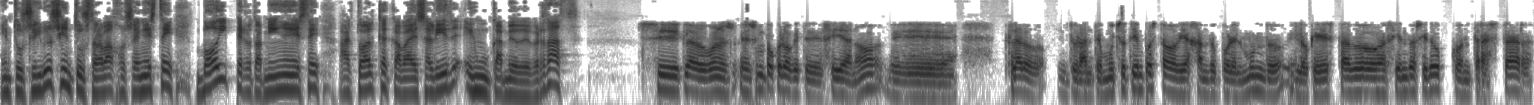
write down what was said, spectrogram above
en tus libros y en tus trabajos. En este voy, pero también en este actual que acaba de salir en un cambio de verdad. Sí, claro, bueno, es, un poco lo que te decía, ¿no? Eh, Claro, durante mucho tiempo he estado viajando por el mundo y lo que he estado haciendo ha sido contrastar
